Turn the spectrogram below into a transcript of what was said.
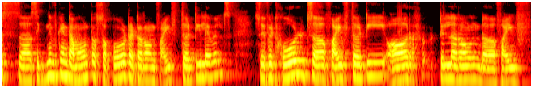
is a significant amount of support at around 530 levels. So if it holds uh, 530 or till around uh, 5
